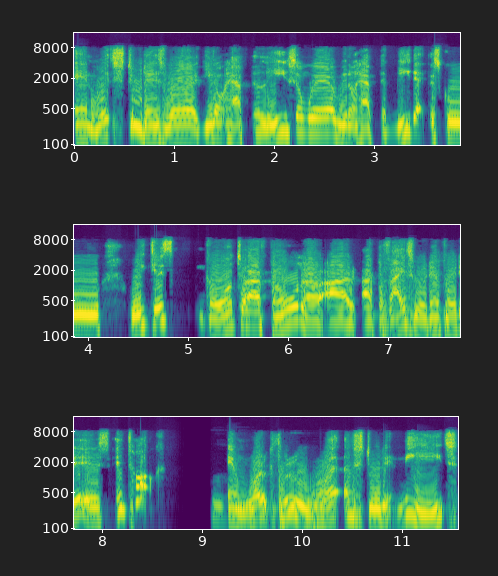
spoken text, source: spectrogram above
and with students where you don't have to leave somewhere. We don't have to meet at the school. We just go onto our phone or our, our device or whatever it is and talk mm-hmm. and work through what a student needs.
